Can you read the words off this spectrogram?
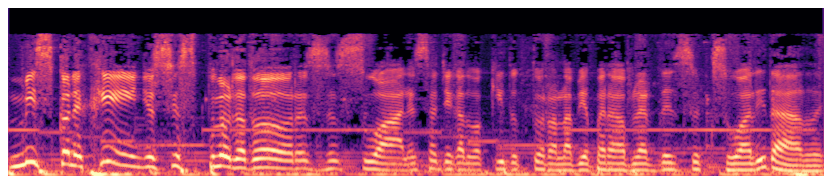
Mis conejillos y exploradores sexuales. Ha llegado aquí, doctora Labia, para hablar de sexualidad.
